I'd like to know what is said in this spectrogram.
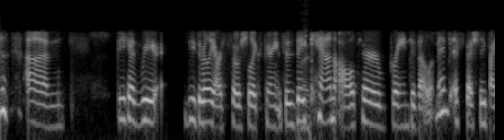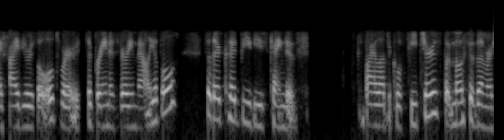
um, because we these really are social experiences. They right. can alter brain development, especially by five years old, where the brain is very malleable. So there could be these kind of biological features, but most of them are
